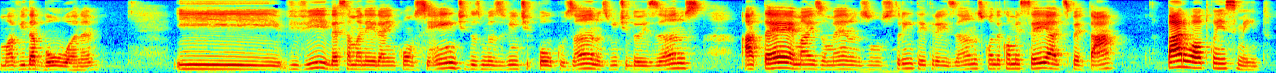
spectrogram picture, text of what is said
uma vida boa, né? E vivi dessa maneira inconsciente dos meus vinte e poucos anos, 22 anos, até mais ou menos uns 33 anos, quando eu comecei a despertar para o autoconhecimento.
